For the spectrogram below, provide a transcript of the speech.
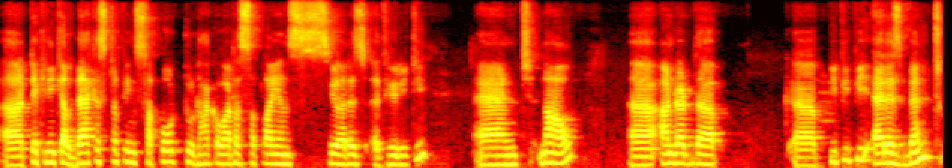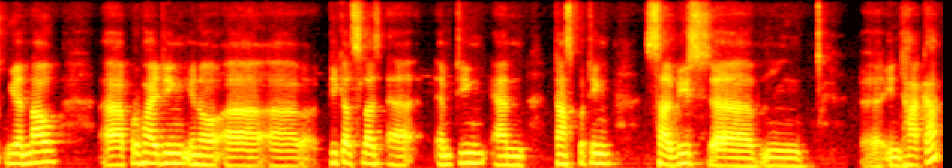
uh, technical backstopping support to Dhaka Water Supply and Sewerage Authority. And now uh, under the uh, PPP arrangement we are now uh, Uh, providing you know uh, uh fecal sludge uh, emptying and transporting service mm, in Dhaka.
